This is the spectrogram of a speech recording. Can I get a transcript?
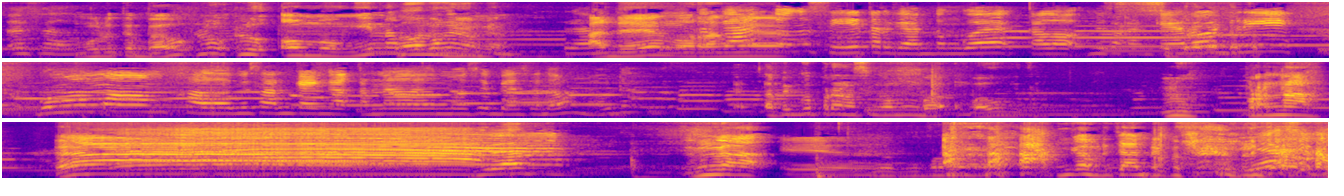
Esel. mulutnya bau lu lu omongin apa Lu diemin Ada yang Ya, orangnya- tergantung sih tergantung gue. Kalau misalkan kayak Seberapa Rodri gue ngomong. Kalau misalkan kayak nggak kenal maksudnya biasa doang ya udah. Tapi gue pernah sih ngomong bau, bau gitu. lu pernah? Ah! Bilang, enggak. Iya. enggak bercanda gue bercanda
